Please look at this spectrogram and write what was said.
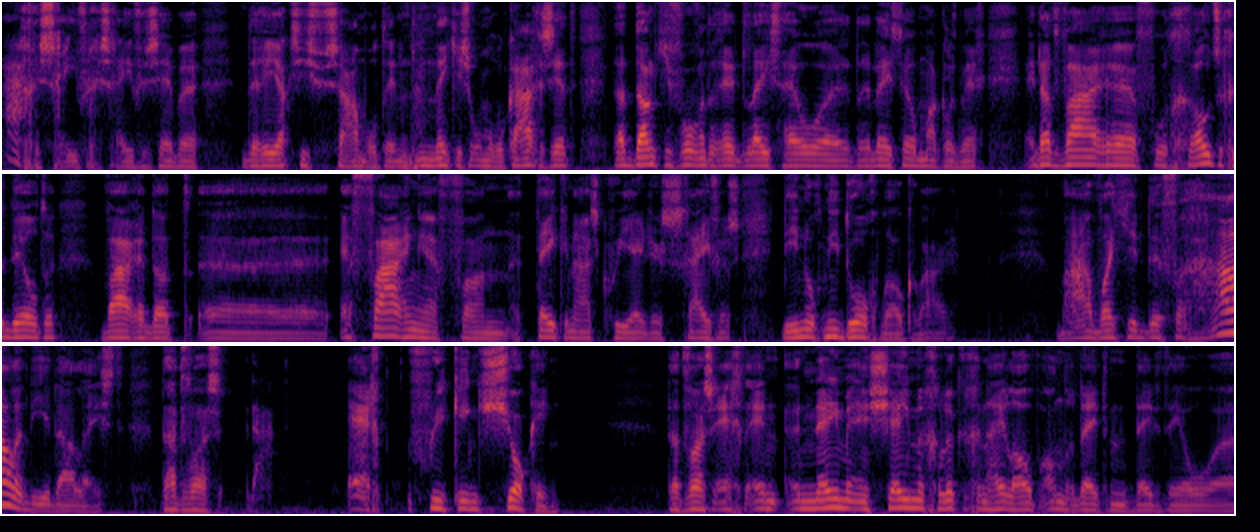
Ah, geschreven, geschreven. Ze hebben de reacties verzameld en netjes onder elkaar gezet. Daar dank je voor, want het leest heel, eh, het leest heel makkelijk weg. En dat waren eh, voor het grootste gedeelte waren dat eh, ervaringen van tekenaars, creators, schrijvers die nog niet doorgebroken waren. Maar wat je, de verhalen die je daar leest, dat was nou, echt freaking shocking. Dat was echt. En, en nemen en shamen. Gelukkig een hele hoop anderen deden, deden het heel eh,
